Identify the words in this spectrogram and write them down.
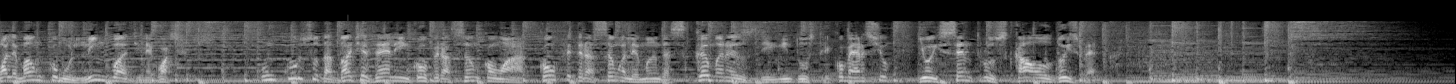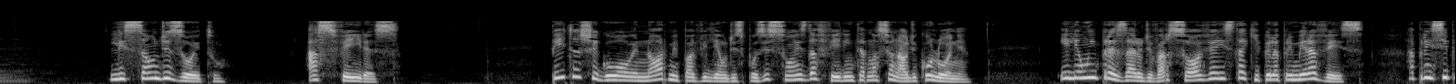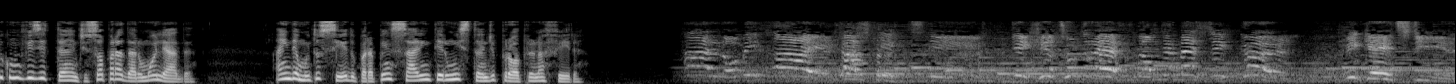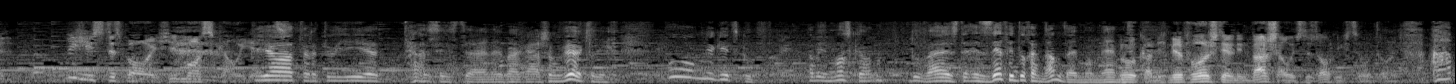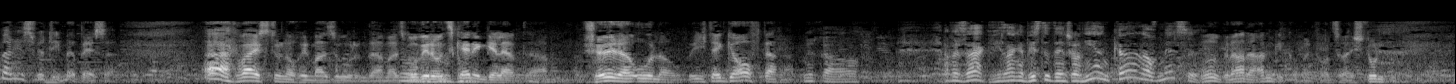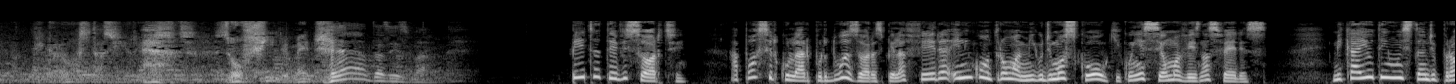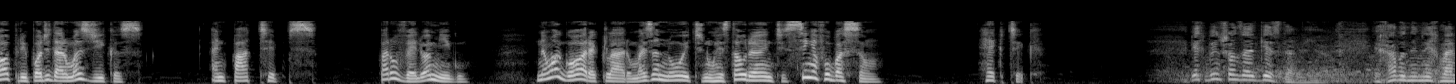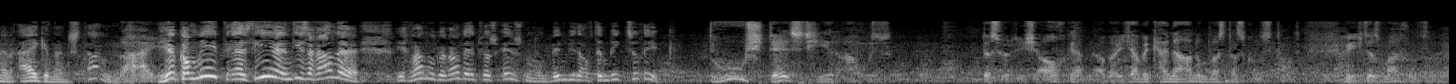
o alemão como língua de negócios. Um curso da Deutsche Welle em cooperação com a Confederação Alemã das Câmaras de Indústria e Comércio e os Centros Karl Duisberg. Lição 18 As Feiras Peter chegou ao enorme pavilhão de exposições da Feira Internacional de Colônia. Ele é um empresário de Varsóvia e está aqui pela primeira vez, a princípio como visitante, só para dar uma olhada. Ainda é muito cedo para pensar em ter um estande próprio na feira. Hallo Michael, das gibt's nie. Dich hier zu treffen auf der Messe in Köln. Wie geht's dir? Wie ist es bei euch in Moskau jetzt? Piotr, du hier, das ist ja eine Überraschung, wirklich. Oh, mir geht's gut. Aber in Moskau, du weißt, da ist sehr viel durcheinander im Moment. Nur kann ich mir vorstellen, in Warschau ist es auch nicht so toll. Aber es wird immer besser. Ach, weißt du noch in Masuren damals, wo wir uns kennengelernt haben? Schöner Urlaub. Ich denke oft daran. Ich auch. Aber sag, wie lange bist du denn schon hier in Köln auf Messe? Nur gerade angekommen vor zwei Stunden. Wie groß das hier ist. So viele Menschen. Ja, das ist wahr. Peter teve sorte. Após circular por duas horas pela feira, ele encontrou um amigo de Moscou que conheceu uma vez nas férias. Mikhail tem um estande próprio e pode dar umas dicas. Ein paar Tipps. Para o velho amigo. Não agora, claro, mas à noite, num restaurante, sem afobação. Hektik. Ich bin schon seit gestern hier. Ich habe nämlich meinen eigenen Stand. Nein. Hier, komm mit, er ist hier, in dieser Halle. Ich war nur gerade etwas essen und bin wieder auf dem Weg zurück. Du stellst hier aus. Das würde ich auch gern, aber ich habe keine Ahnung, was das kostet. Wie ich das machen soll.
